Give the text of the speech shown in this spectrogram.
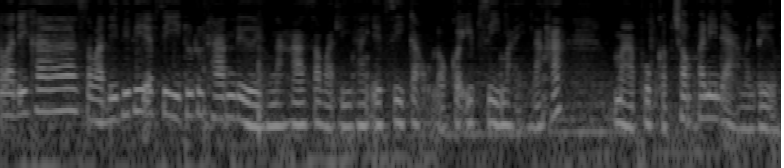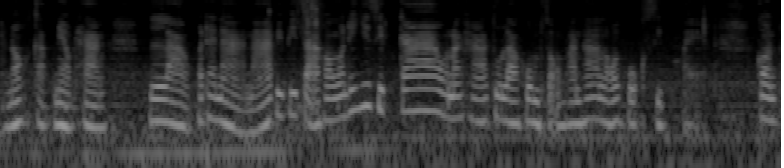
สวัสดีค่ะ สวัสดีพี่พี่ๆ FC ทุกทุกท่านเลยนะคะ สวัสดีทาง FC เก่าแล้วก็ FC ใหม่นะคะ มาพบกับช่องพนิดาเหมือนเดิมเนาะกับแนวทางลาวพัฒนานะพี่พี่จ๋าของวันที่ 29 นะคะ ตุลาคม 2568 ก่อนไป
